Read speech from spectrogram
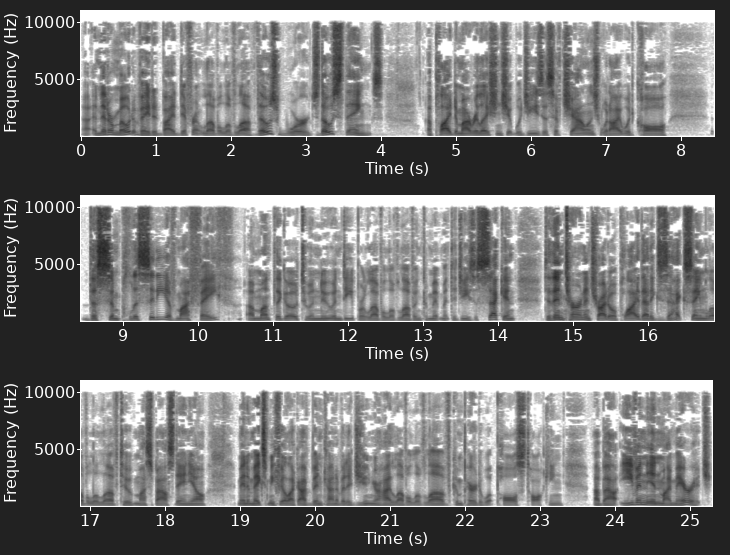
uh, and that are motivated by a different level of love. Those words, those things applied to my relationship with Jesus have challenged what I would call the simplicity of my faith a month ago to a new and deeper level of love and commitment to Jesus. Second, to then turn and try to apply that exact same level of love to my spouse, Danielle. Man, it makes me feel like I've been kind of at a junior high level of love compared to what Paul's talking about, even in my marriage,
